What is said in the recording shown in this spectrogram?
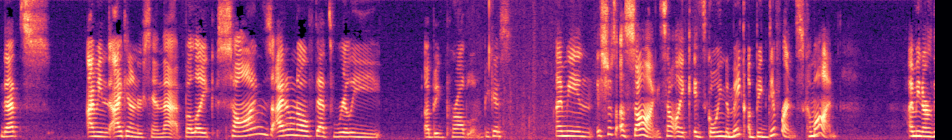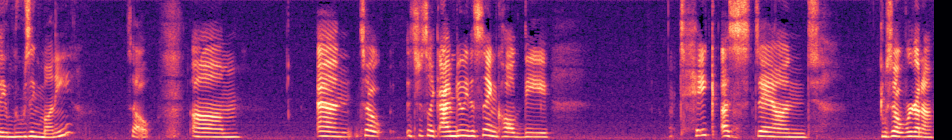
That's, I mean, I can understand that, but like songs, I don't know if that's really a big problem because, I mean, it's just a song. It's not like it's going to make a big difference. Come on. I mean, are they losing money? So, um, and so it's just like I'm doing this thing called the take a stand. So we're gonna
